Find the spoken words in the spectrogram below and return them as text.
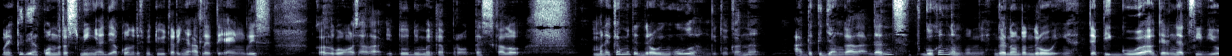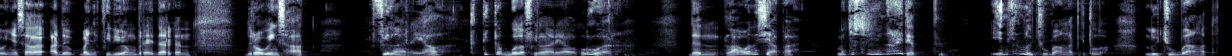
mereka di akun resminya di akun resmi twitternya Atleti English kalau gue nggak salah itu di mereka protes kalau mereka minta drawing ulang gitu karena ada kejanggalan. Dan gue kan nontonnya nggak nonton drawing ya tapi gue akhirnya ngeliat videonya salah ada banyak video yang beredar kan drawing saat Villarreal ketika bola Villarreal keluar dan lawannya siapa? Manchester United. Ini kan lucu banget gitu loh lucu banget.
